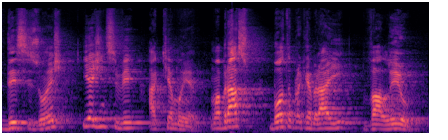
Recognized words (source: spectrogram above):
decisões e a gente se vê aqui amanhã. Um abraço, bota para quebrar aí, valeu!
